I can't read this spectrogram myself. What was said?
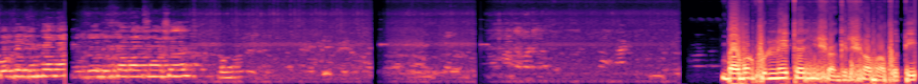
শ্রদ্ধেয় মহাশয়। বামনপুর নেতাজি সংঘের সভাপতি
